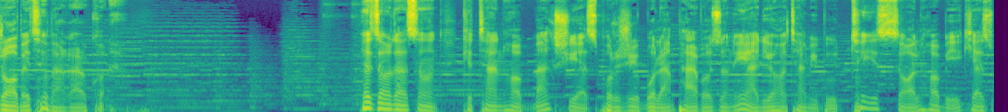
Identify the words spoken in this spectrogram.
رابطه برقرار کنه هزار دستان که تنها بخشی از پروژه بلند پروازانه علی حاتمی بود طی سالها به یکی از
